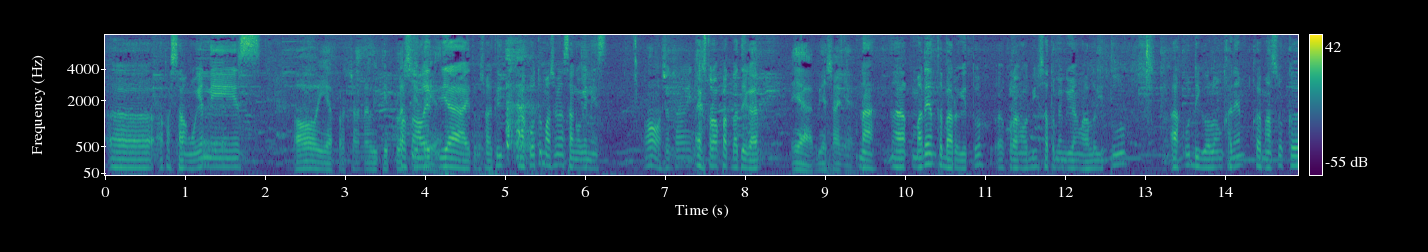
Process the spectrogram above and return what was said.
eh, apa sanguinis, Oh iya personality plus personality itu ya. ya itu personality. Aku tuh masuknya sanguinis, Oh maksudnya ini. ekstrovert berarti kan. Iya biasanya. Nah, nah kemarin yang terbaru itu eh, kurang lebih satu minggu yang lalu itu aku digolongkannya ke masuk ke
